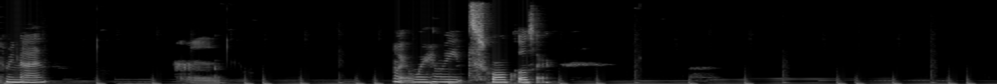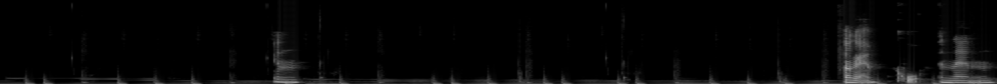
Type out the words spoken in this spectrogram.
Can we not? Wait, wait, can we scroll closer? In Okay, cool. And then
